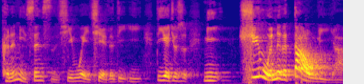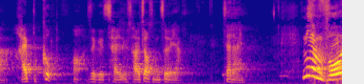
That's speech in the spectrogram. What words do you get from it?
可能你生死心未切，这第一；第二就是你熏闻那个道理啊还不够啊，这个才才造成这样。再来。念佛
